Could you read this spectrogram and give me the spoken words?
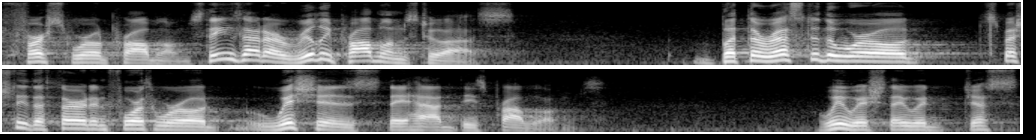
first world problems, things that are really problems to us. But the rest of the world, especially the third and fourth world, wishes they had these problems. We wish they would just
